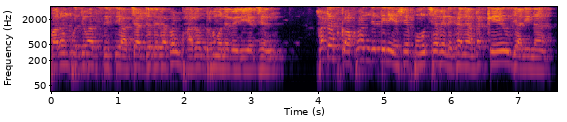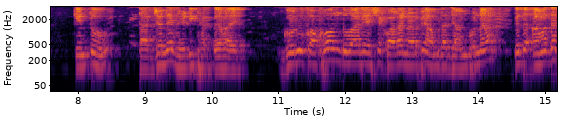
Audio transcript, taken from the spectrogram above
পরম পূজ্যবাদ শ্রী শ্রী আচার্যদেব এখন ভারত ভ্রমণে বেরিয়েছেন। হঠাৎ কখন যে তিনি এসে পৌঁছাবেন এখানে আমরা কেউ জানি না, কিন্তু তার জন্য রেডি থাকতে হয়। গুরু কখন দুয়ারে এসে করা নাড়বে আমরা জানব না, কিন্তু আমাদের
